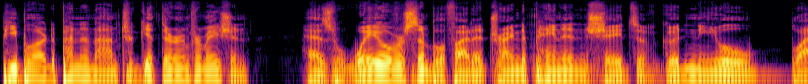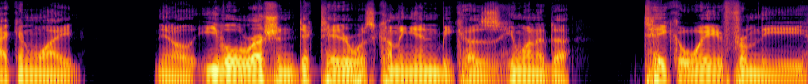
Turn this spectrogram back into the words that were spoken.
people are dependent on to get their information has way oversimplified it, trying to paint it in shades of good and evil, black and white. You know, evil Russian dictator was coming in because he wanted to take away from the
